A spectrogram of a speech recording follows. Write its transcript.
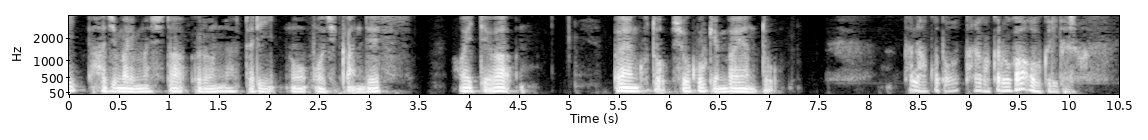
い、始まりました。うろんな二人のお時間です。お相手は、バヤンこと、商工券バヤンと、田中こと田中黒がお送りいたします。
